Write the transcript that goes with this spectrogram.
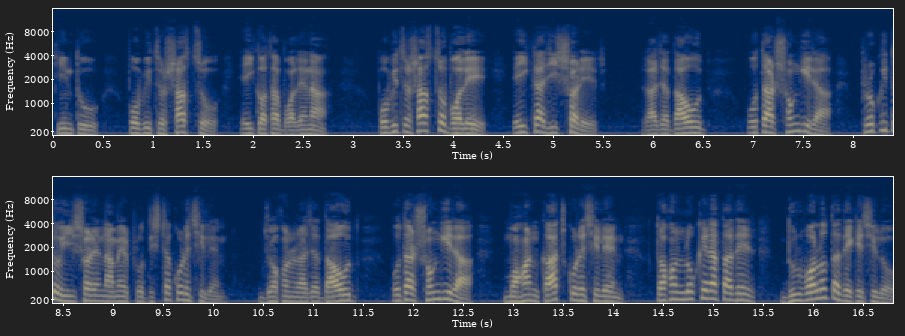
কিন্তু পবিত্র শাস্ত্র এই কথা বলে না। পবিত্র শাস্ত্র বলে এই কাজ ঈশ্বরের। রাজা দাউদ ও তার সঙ্গীরা প্রকৃত ঈশ্বরের নামের প্রতিষ্ঠা করেছিলেন। যখন রাজা দাউদ ও তার সঙ্গীরা মহান কাজ করেছিলেন, তখন লোকেরা তাদের দুর্বলতা দেখেছিল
